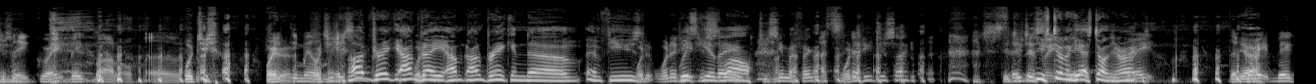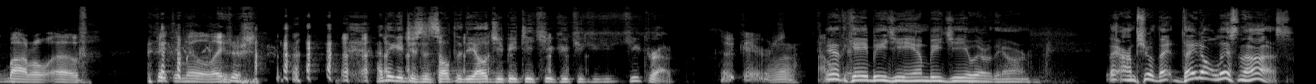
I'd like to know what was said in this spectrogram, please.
What'd in you a great big bottle of What'd you? Wait a minute. What'd you just I'm say? drinking. I'm, What telling I'm, I'm drinking uh, infused What, what did he whiskey just as say? well. Did you see my finger? What did he just say? Did you just- You're still a guest on you, right? The Yeah. great big bottle of 50 milliliters. I think he just insulted the LGBTQ crowd. Who cares? Yeah, the care. KBG, MBG, whatever they are. They, I'm sure they, they don't listen to us.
